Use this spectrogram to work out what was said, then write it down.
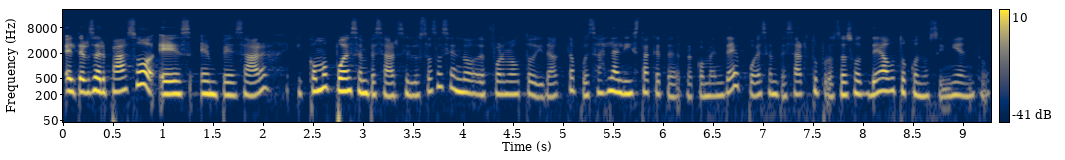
El tercer paso es empezar. ¿Y cómo puedes empezar? Si lo estás haciendo de forma autodidacta, pues haz la lista que te recomendé. Puedes empezar tu proceso de autoconocimiento.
